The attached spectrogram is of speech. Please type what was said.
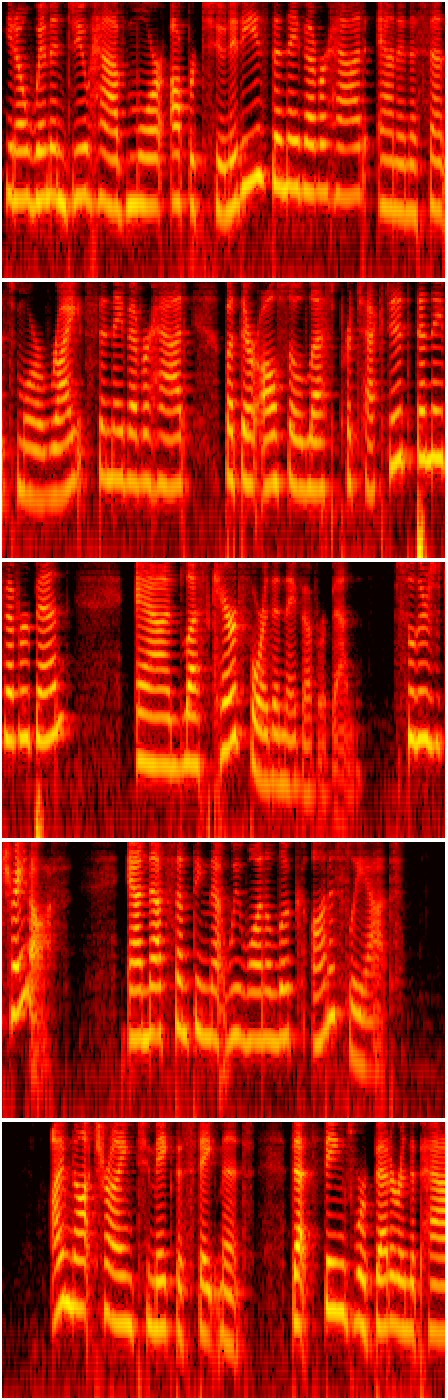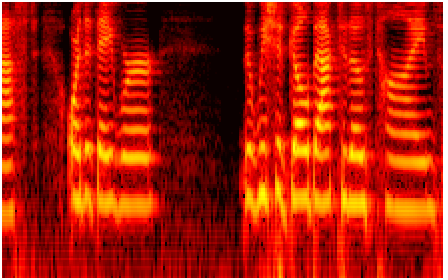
you know, women do have more opportunities than they've ever had, and in a sense, more rights than they've ever had, but they're also less protected than they've ever been and less cared for than they've ever been. So there's a trade off. And that's something that we want to look honestly at. I'm not trying to make the statement that things were better in the past or that they were that we should go back to those times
